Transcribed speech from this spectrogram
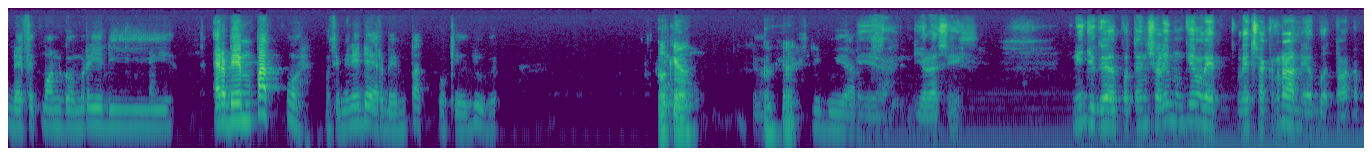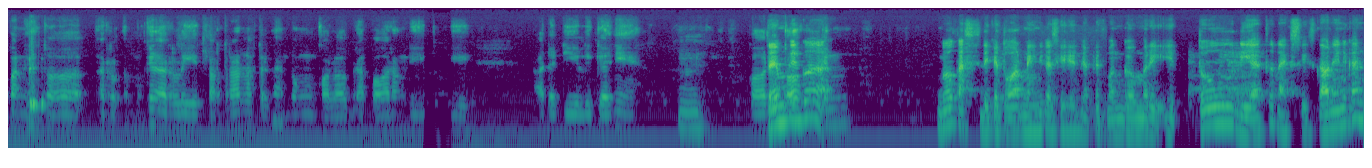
David Montgomery di RB4. Wah, musim ini dia RB4. Gokil juga. Gokil. Gokil. 1000 yard. Iya, gila sih. Ini juga potentially mungkin late late second round ya buat tahun depan atau ear- mungkin early third round lah tergantung kalau berapa orang di, di- ada di liganya ya. Hmm. Kalau di mungkin top gua- mungkin gue kasih sedikit warning juga sih David Montgomery itu dia tuh next season tahun ini kan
